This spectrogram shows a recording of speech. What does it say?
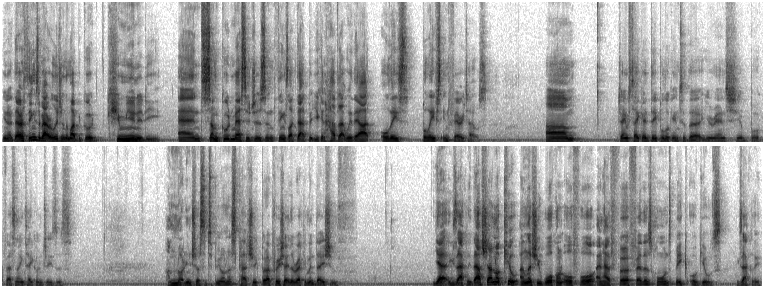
you know, there are things about religion that might be good community and some good messages and things like that, but you can have that without all these beliefs in fairy tales. Um, James, take a deeper look into the Urantia book. Fascinating take on Jesus. I'm not interested, to be honest, Patrick, but I appreciate the recommendation. Yeah, exactly. Thou shalt not kill unless you walk on all four and have fur, feathers, horns, beak, or gills. Exactly.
